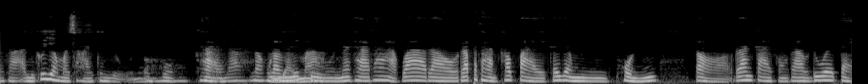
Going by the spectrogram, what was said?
นะคะ อันนี้ก็ยังมาใช้กันอยู่นะโอ้โหค่ะค่ะน่าน่าห่วลองงใยนึกมาดูกนะคะ ถ้าหากว่าเรารับประทานเข้าไปก็ยังมีผลต่อร่างกายของเราด้วย แต่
